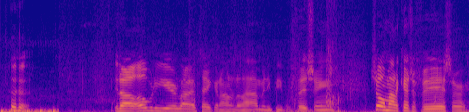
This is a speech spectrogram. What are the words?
you know, over the years I have taken I don't know how many people fishing, show them how to catch a fish, or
